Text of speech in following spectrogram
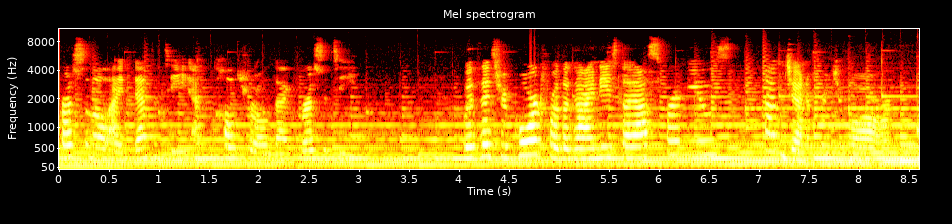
personal identity and cultural diversity. With this report for the Guyanese Diaspora News, I'm Jennifer Javar.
